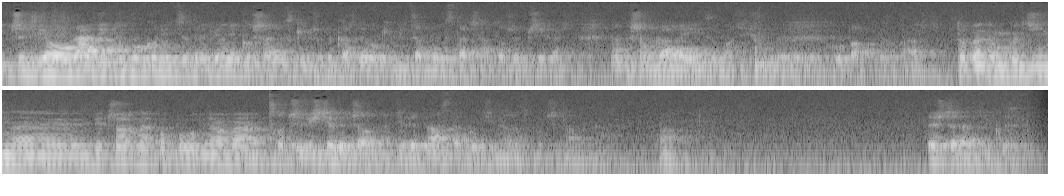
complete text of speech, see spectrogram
i czy w Białogardzie, tu w okolicy, w regionie koszalińskim, żeby każdego kibica było stać na to, żeby przyjechać na naszą galę i zobaczyć yy, chłopaków. To będą godziny wieczorne, popołudniowe? Oczywiście wieczorne, 19 godzina rozpoczynamy. Jeszcze raz dziękuję.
